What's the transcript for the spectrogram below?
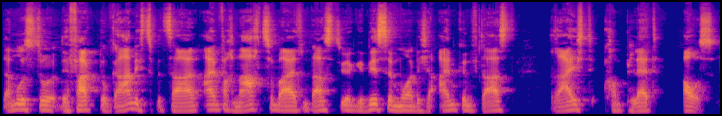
da musst du de facto gar nichts bezahlen. Einfach nachzuweisen, dass du gewisse monatliche Einkünfte hast, reicht komplett aus.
